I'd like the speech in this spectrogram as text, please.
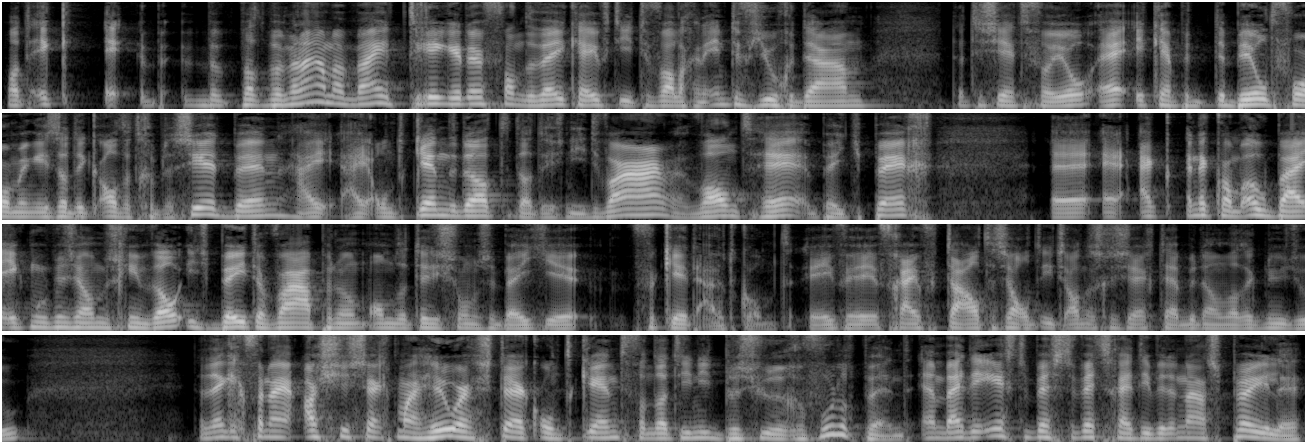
Want ik, wat met name mij triggerde van de week heeft hij toevallig een interview gedaan. Dat hij zegt van joh, hè, ik heb de beeldvorming is dat ik altijd geblesseerd ben. Hij, hij ontkende dat, dat is niet waar. Want hè, een beetje pech. Eh, en, en er kwam ook bij, ik moet mezelf misschien wel iets beter wapenen, om- omdat hij soms een beetje verkeerd uitkomt. Even vrij vertaald, hij zal het iets anders gezegd hebben dan wat ik nu doe. Dan denk ik van, nou ja, als je zeg maar heel erg sterk ontkent van dat hij niet blessuregevoelig bent. En bij de eerste beste wedstrijd die we daarna spelen,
